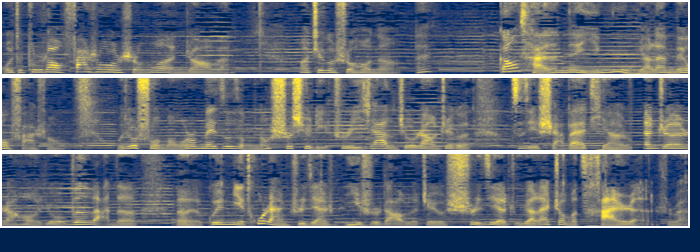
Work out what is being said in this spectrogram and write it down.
我就不知道发生了什么，你知道吧？啊这个时候呢，哎，刚才的那一幕原来没有发生，我就说嘛，我说梅子怎么能失去理智，一下子就让这个自己傻白甜、天真，然后又温婉的呃闺蜜突然之间意识到了这个世界原来这么残忍，是吧？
